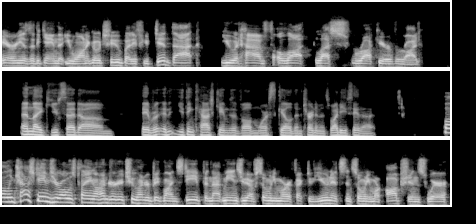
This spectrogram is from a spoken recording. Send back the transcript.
areas of the game that you want to go to. But if you did that, you would have a lot less rockier of a ride. And like you said, um, they, you think cash games involve more skill than tournaments. Why do you say that? Well, in cash games, you're always playing 100 or 200 big blinds deep, and that means you have so many more effective units and so many more options. Where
